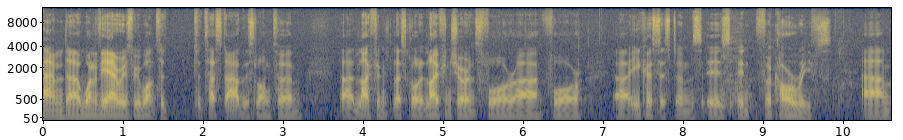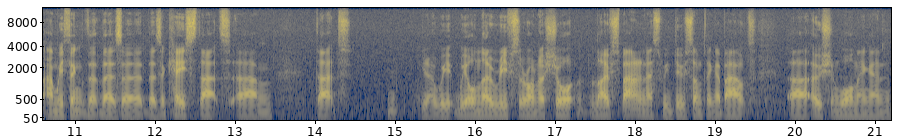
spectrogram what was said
And uh, one of the areas we want to, to test out this long-term uh, life, let's call it life insurance for, uh, for uh, ecosystems is in, for coral reefs. Um, and we think that there's a, there's a case that, um, that you know, we, we all know reefs are on a short lifespan unless we do something about uh, ocean warming and,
